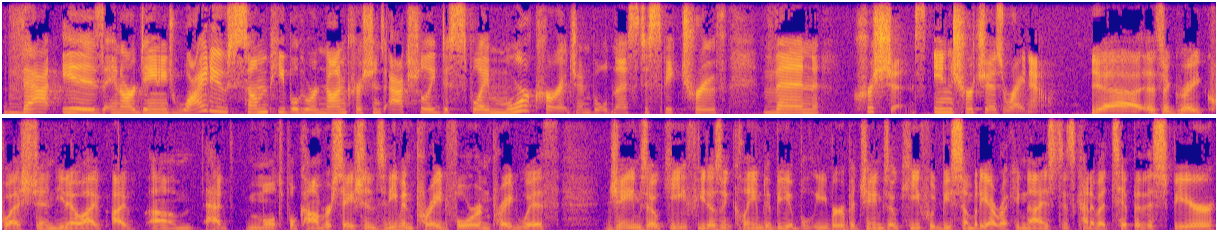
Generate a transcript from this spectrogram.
that is in our day and age. Why do some people who are non Christians actually display more courage and boldness to speak truth than Christians in churches right now? Yeah, it's a great question. You know, I've, I've um, had multiple conversations and even prayed for and prayed with James O'Keefe. He doesn't claim to be a believer, but James O'Keefe would be somebody I recognized as kind of a tip of the spear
